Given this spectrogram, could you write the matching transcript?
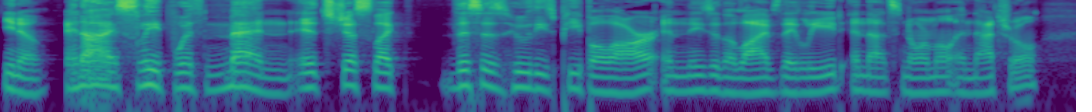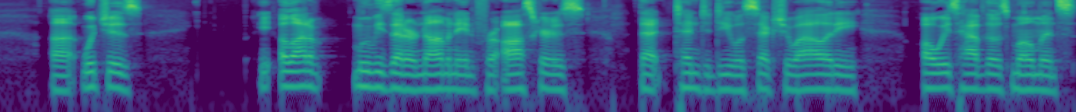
you know, and I sleep with men. It's just like this is who these people are, and these are the lives they lead, and that's normal and natural. Uh, which is a lot of movies that are nominated for Oscars that tend to deal with sexuality always have those moments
